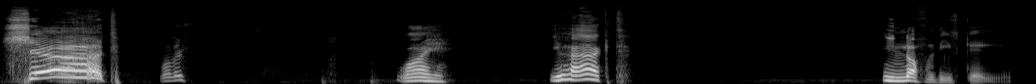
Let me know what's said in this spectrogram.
Shit! Mother. Why? You hacked. Enough of these games.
